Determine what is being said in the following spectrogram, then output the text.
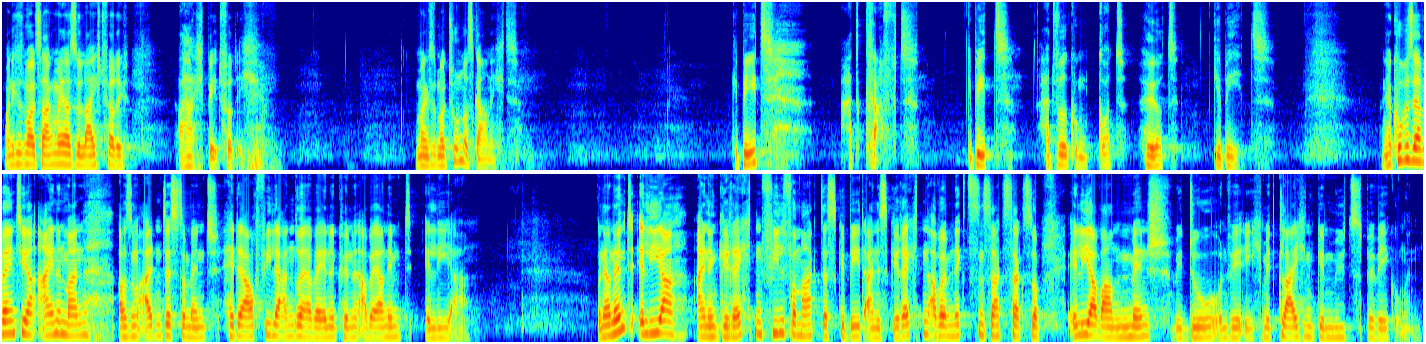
Manches Mal sagen wir ja so leichtfertig, ah, ich bete für dich. Manches Mal tun wir es gar nicht. Gebet hat Kraft. Gebet hat Wirkung. Gott hört Gebet. Und Jakobus erwähnt hier einen Mann aus dem Alten Testament, hätte auch viele andere erwähnen können, aber er nimmt Elia. Und er nennt Elia einen Gerechten, viel vermag das Gebet eines Gerechten, aber im nächsten Satz sagt so, Elia war ein Mensch wie du und wie ich, mit gleichen Gemütsbewegungen.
